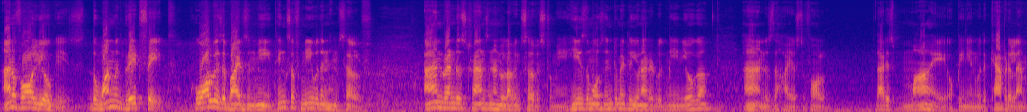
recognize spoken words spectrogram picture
And of all yogis, the one with great faith, who always abides in me, thinks of me within himself, and renders transcendental loving service to me. He is the most intimately united with me in yoga and is the highest of all. That is my opinion with a capital M.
